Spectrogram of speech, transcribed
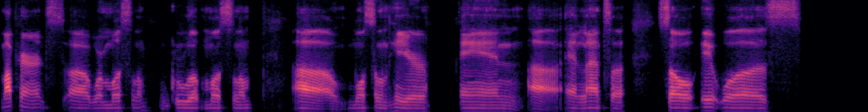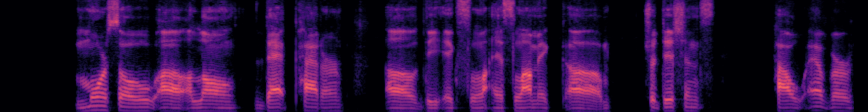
my parents uh, were Muslim, grew up Muslim, uh, Muslim here in uh, Atlanta. So it was more so uh, along that pattern of the Islamic um, traditions. However,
